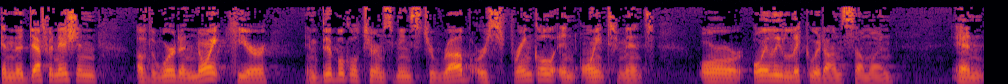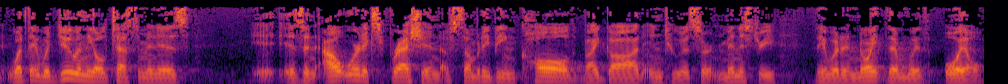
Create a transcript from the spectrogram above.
And the definition of the word anoint here in biblical terms means to rub or sprinkle an ointment or oily liquid on someone. And what they would do in the Old Testament is, is an outward expression of somebody being called by God into a certain ministry. They would anoint them with oil.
